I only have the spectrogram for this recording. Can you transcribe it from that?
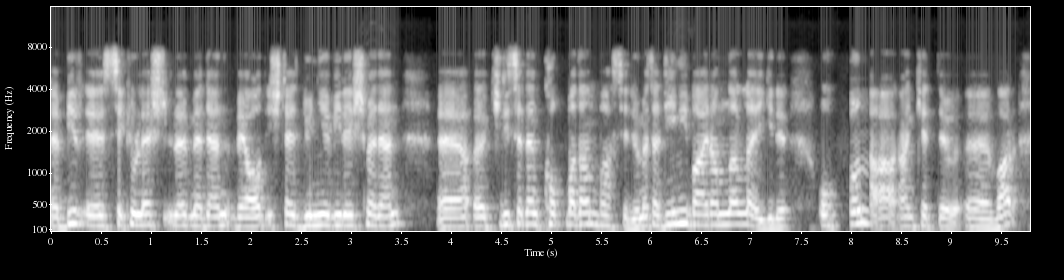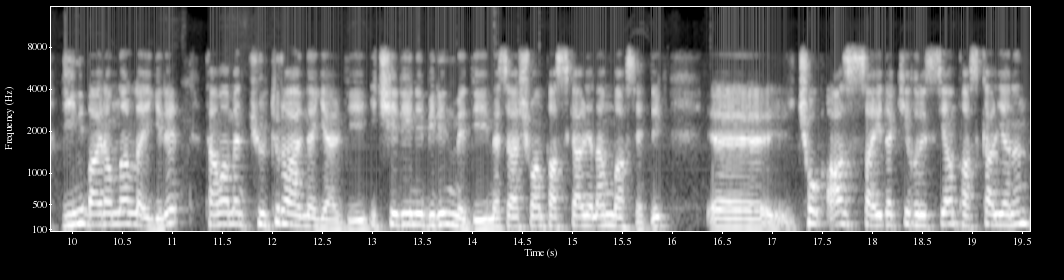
e, bir e, sekülerleşmeden veya işte dünyevileşmeden, e, kiliseden kopmadan bahsediyor. Mesela dini bayramlarla ilgili o konu da a- ankette var. Dini bayramlarla ilgili tamamen kültür haline geldiği, içeriğini bilinmediği, mesela şu an Paskalya'dan bahsettik. Çok az sayıdaki Hristiyan Paskalya'nın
